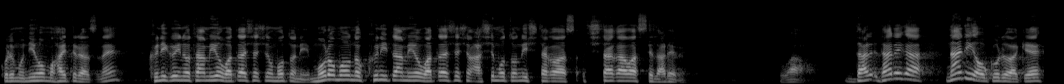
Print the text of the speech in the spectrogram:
これも日本も入ってるはずね。国々の民を私たちのもとに、諸々の国民を私たちの足元に従わ従わせられる。わお誰誰が、何が起こるわけ？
